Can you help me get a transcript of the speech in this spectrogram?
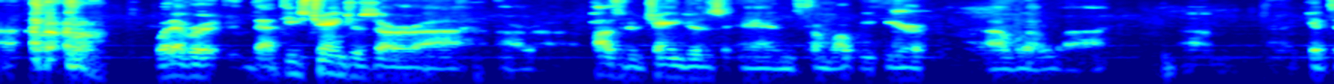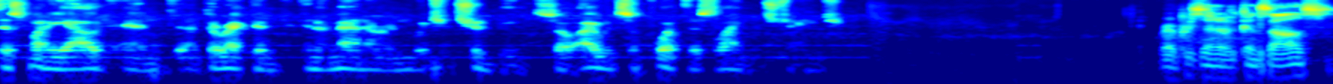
uh, whatever, that these changes are, uh, are positive changes and from what we hear uh, will uh, get this money out and uh, directed in a manner in which it should be. So I would support this language change. Representative Gonzalez.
